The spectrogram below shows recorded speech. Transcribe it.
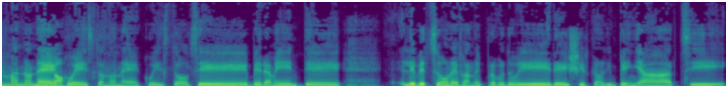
Ma non è no. questo, non è questo. Se veramente le persone fanno il proprio dovere, cercano di impegnarsi.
